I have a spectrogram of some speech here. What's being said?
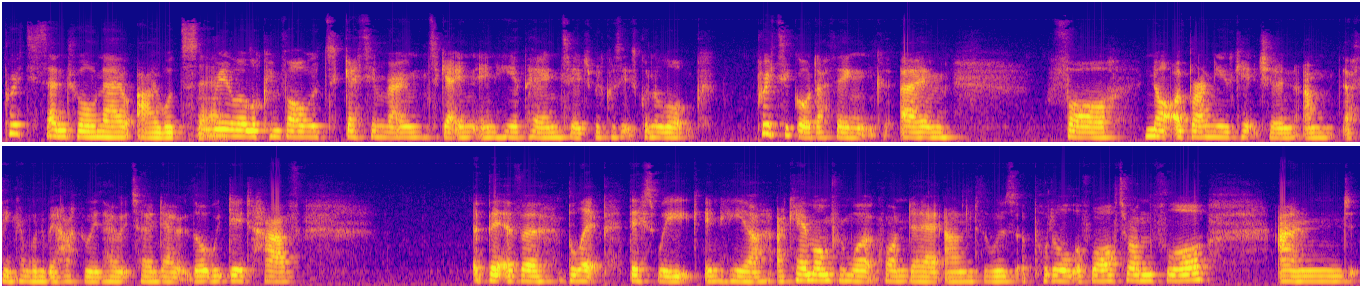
pretty central now I would say. Really looking forward to getting round to getting in here painted because it's going to look pretty good I think um, for not a brand new kitchen I'm, I think I'm going to be happy with how it turned out though we did have a bit of a blip this week in here. I came home from work one day and there was a puddle of water on the floor and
